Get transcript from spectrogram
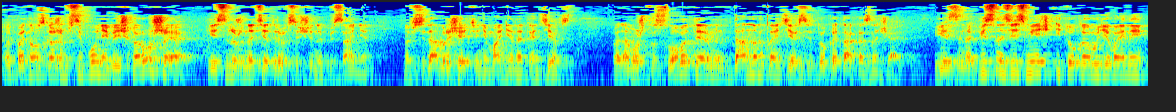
Вот поэтому, скажем, симфония вещь хорошая, если нужно найти отрывок Священного Писания, но всегда обращайте внимание на контекст. Потому что слово термин в данном контексте только так означает. Если написано здесь меч и только орудие войны,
